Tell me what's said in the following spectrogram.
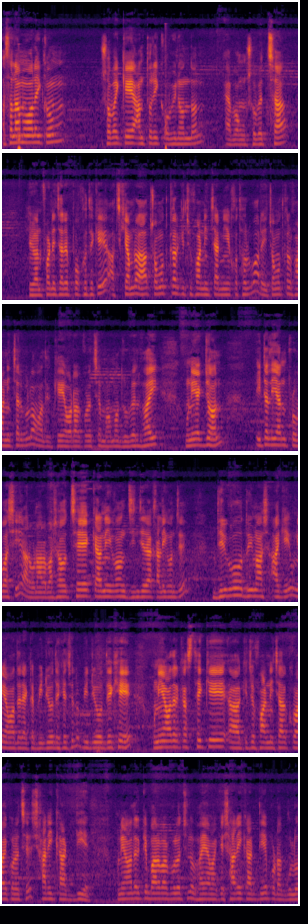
আসসালামু আলাইকুম। সবাইকে আন্তরিক অভিনন্দন এবং শুভেচ্ছা হিরান ফার্নিচারের পক্ষ থেকে। আজকে আমরা চমৎকার কিছু ফার্নিচার নিয়ে কথা বলব। আর এই চমৎকার ফার্নিচারগুলো আমাদেরকে অর্ডার করেছে মোহাম্মদ রুবেল ভাই। উনি একজন ইটালিয়ান প্রবাসী আর ওনার বাসা হচ্ছে কেরানীগঞ্জ, জিঞ্জিরা, কালীগঞ্জে। দীর্ঘ দুই মাস আগে উনি আমাদের একটা ভিডিও দেখেছিল। ভিডিও দেখে উনি আমাদের কাছ থেকে কিছু ফার্নিচার ক্রয় করেছে শাড়ি কাঠ দিয়ে। উনি আমাদেরকে বারবার বলেছিল, ভাই, আমাকে শাড়ি কাট দিয়ে প্রোডাক্টগুলো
